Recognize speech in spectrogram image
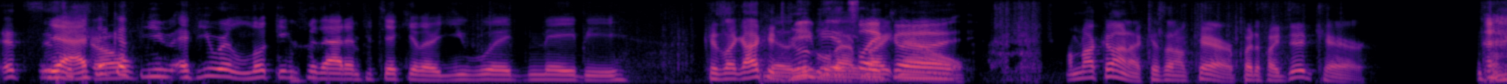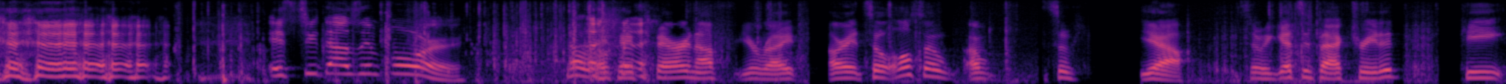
it's, it's yeah, a I think if you if you were looking for that in particular, you would maybe because like I could Google maybe that it's like, right uh, now. I'm not gonna because I don't care. But if I did care, it's 2004. no, okay, fair enough. You're right. All right. So also, uh, so yeah, so he gets his back treated. He,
